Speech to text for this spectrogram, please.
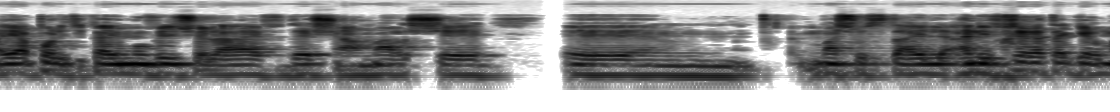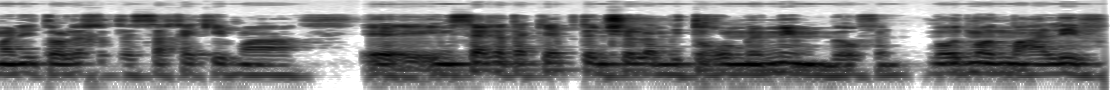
היה פוליטיקאי מוביל של ה-AFD שאמר שמשהו סטייל, הנבחרת הגרמנית הולכת לשחק עם, ה, עם סרט הקפטן של המתרוממים באופן מאוד מאוד מעליב,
